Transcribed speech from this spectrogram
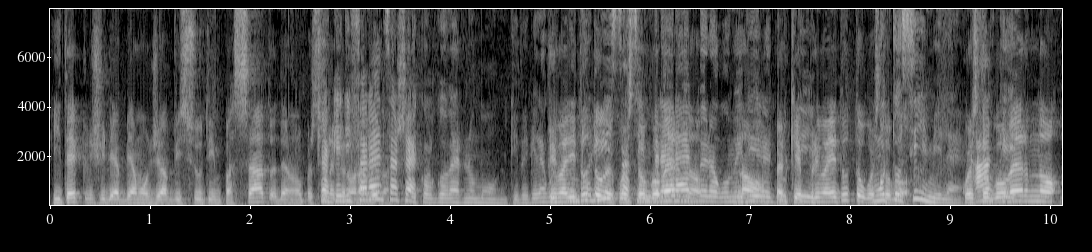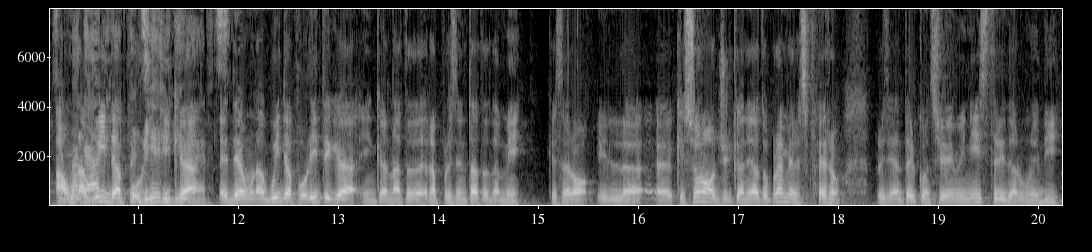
i tecnici li abbiamo già vissuti in passato ed erano persone cioè, che, che differenza avevano... c'è col governo Monti? Perché da prima di tutto di questo governo come no, dire, perché prima di tutto questo, molto go... simile, questo governo ha una guida politica diversi. ed è una guida politica incarnata, rappresentata da me che, sarò il, eh, che sono oggi il candidato premier e spero Presidente del Consiglio dei Ministri da lunedì.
